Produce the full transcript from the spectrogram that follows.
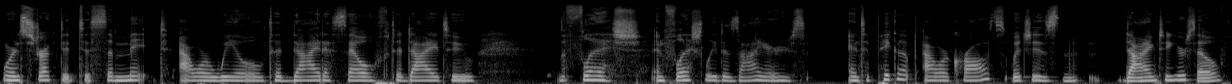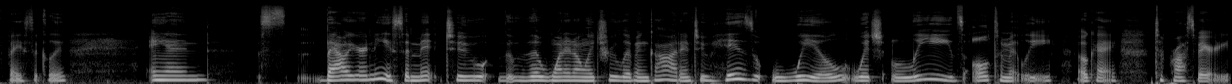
We're instructed to submit our will, to die to self, to die to the flesh and fleshly desires, and to pick up our cross, which is dying to yourself, basically, and bow your knee, submit to the one and only true living God and to his will, which leads ultimately, okay, to prosperity.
